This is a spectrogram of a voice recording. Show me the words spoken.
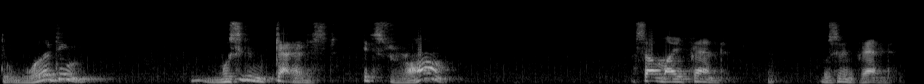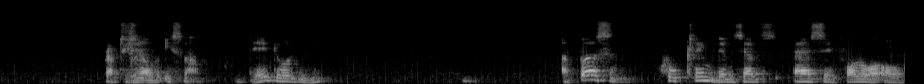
the wording Muslim terrorist, it's wrong. Some my friend, Muslim friend, practitioner of Islam, they told me a person who claimed themselves as a follower of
